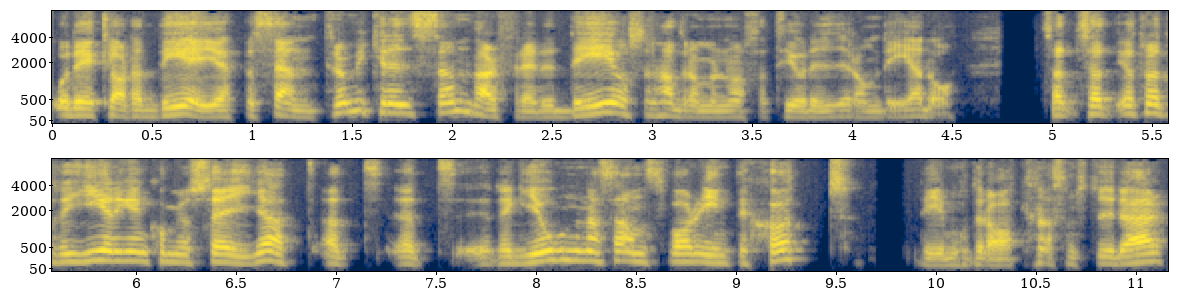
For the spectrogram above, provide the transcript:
och det är klart att det är epicentrum i krisen. Varför är det det? Och sen hade de en massa teorier om det då. Så, så jag tror att regeringen kommer att säga att, att, att regionernas ansvar är inte skött. Det är Moderaterna som styr det här.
